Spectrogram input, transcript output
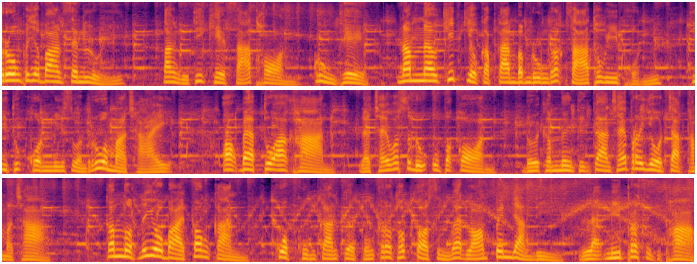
โรงพยาบาลเซนหลุย ตั้งอยู่ที่เขตสาทรกรุงเทพนำแนวคิดเกี่ยวกับการบำรุงรักษาทวีผลที่ทุกคนมีส่วนร่วมมาใช้ ออกแบบตัวอาคารและใช้วัสดุอุปกรณ์ โดยคำนึงถึงการใช้ประโยชน์จากธรรมชาติกำหนดนโยบายป้องกัน ควบคุมการเกิดผลกระทบต่อสิ่งแวดล้อมเป็นอย่างดี และมีประสิทธิภาพ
